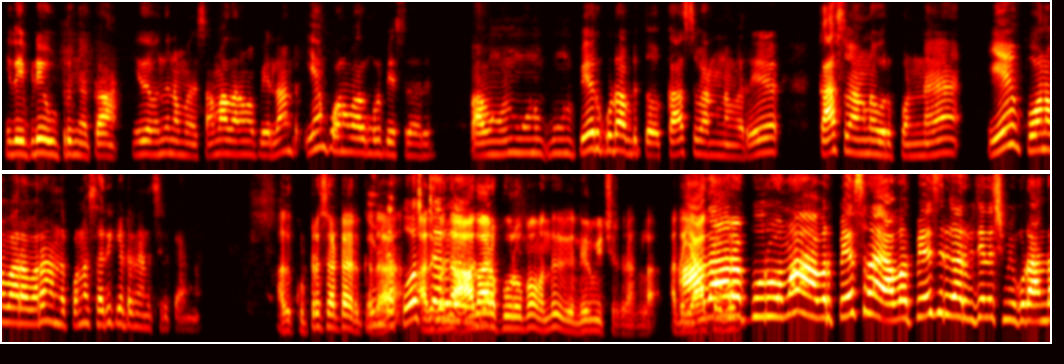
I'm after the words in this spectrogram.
இதை இப்படியே விட்டுருங்கக்கா. இதை வந்து நம்ம சமாதானமாக போயிடலாம் ஏன் போன வாரம் கூட பேசுகிறாரு இப்போ அவங்க வந்து மூணு மூணு பேர் கூட அப்படி தொ- காசு வாங்கினவர் காசு வாங்கின ஒரு பொண்ணை ஏன் போன வாரம் வர அந்த பொண்ணை சரி கட்ட நினச்சிருக்காங்க? அது குற்றச்சாட்டா இருக்குதா? அது வந்து ஆதாரபூர்வமா வந்து நிரூபிச்சிருக்காங்களா அது ஆதாரபூர்வமா அவர் பேசுற அவர் பேசியிருக்காரு விஜயலட்சுமி கூட. அந்த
